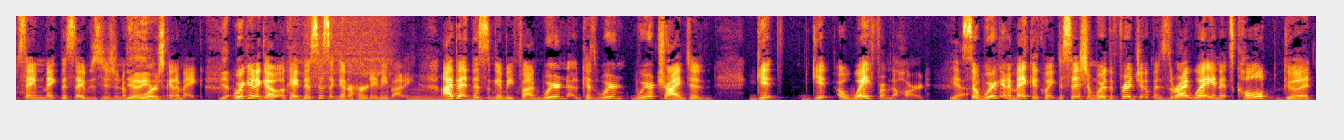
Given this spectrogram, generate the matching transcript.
same, make the same decision a Yeah, four yeah, is yeah. gonna make. Yeah. We're gonna go. Okay, this isn't gonna hurt anybody. I bet this is gonna be fun. We're because we're we're trying to get get away from the hard. Yeah. So we're going to make a quick decision where the fridge opens the right way and it's cold. Good.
